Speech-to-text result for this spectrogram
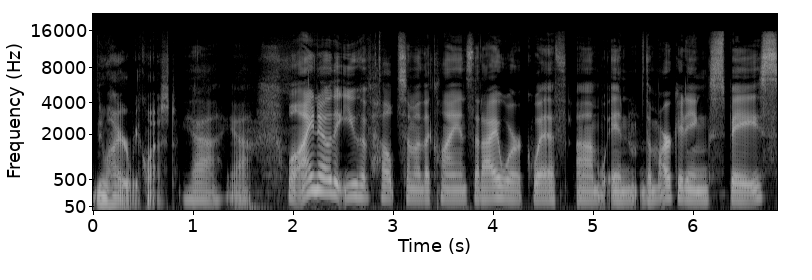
new hire request. yeah, yeah. Well, I know that you have helped some of the clients that I work with um, in the marketing space.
